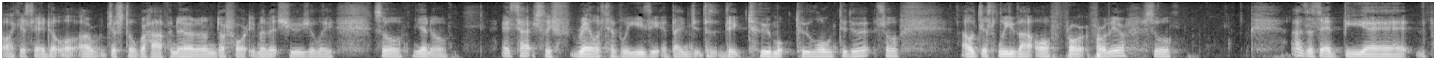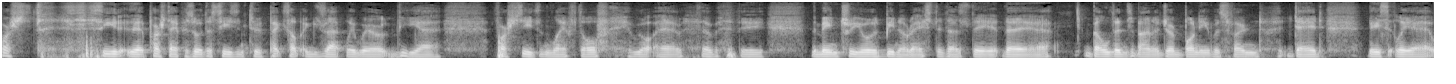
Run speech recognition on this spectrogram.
like I said, are just over half an hour, under forty minutes usually. So you know, it's actually relatively easy to binge. It doesn't take too too long to do it. So I'll just leave that off for for there. So as I said, the uh, the first se- the first episode of season two picks up exactly where the uh, first season left off. We've got uh, the, the the main trio had been arrested as the the uh, buildings manager Bunny was found dead, basically uh,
